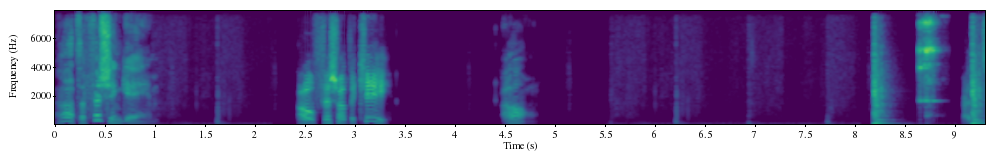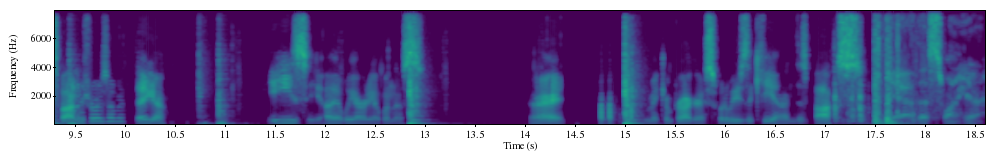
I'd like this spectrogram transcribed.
Oh, it's a fishing game. Oh, fish out the key. Oh, Are these bottom drawers open? There you go. Easy. Oh yeah, we already opened this. All right. We're making progress. What do we use the key on? This box? yeah, this one here.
